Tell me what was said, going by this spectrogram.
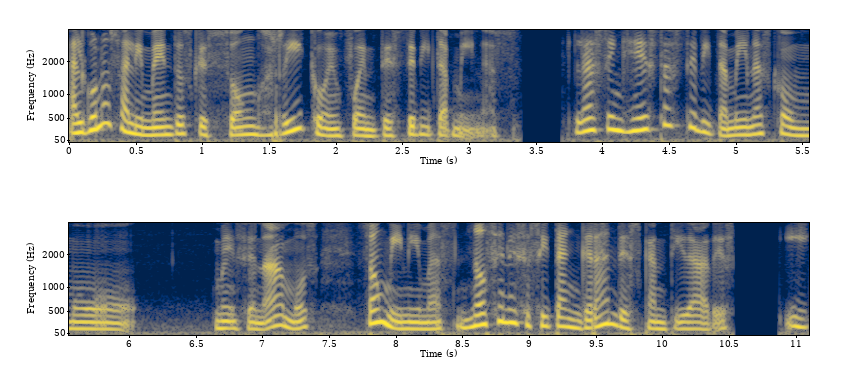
algunos alimentos que son ricos en fuentes de vitaminas. Las ingestas de vitaminas, como mencionamos, son mínimas, no se necesitan grandes cantidades y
